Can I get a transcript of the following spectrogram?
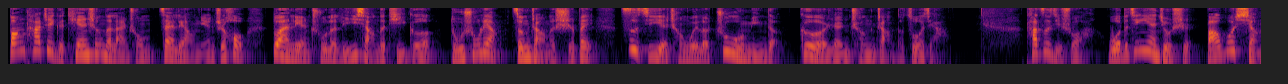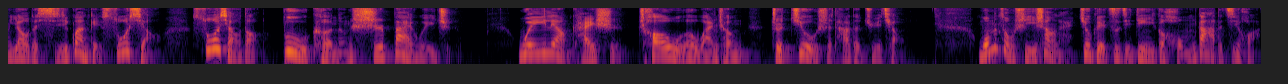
帮他这个天生的懒虫，在两年之后锻炼出了理想的体格，读书量增长了十倍，自己也成为了著名的个人成长的作家。他自己说啊，我的经验就是把我想要的习惯给缩小，缩小到不可能失败为止，微量开始，超额完成，这就是他的诀窍。我们总是一上来就给自己定一个宏大的计划，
